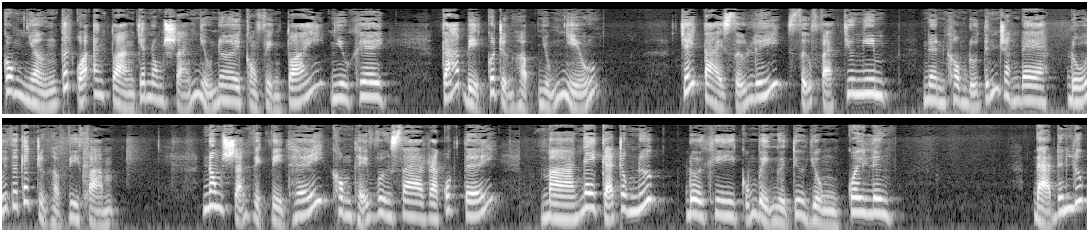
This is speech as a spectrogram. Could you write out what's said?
công nhận kết quả an toàn cho nông sản nhiều nơi còn phiền toái, nhiều khê, cá biệt có trường hợp nhũng nhiễu. Chế tài xử lý, xử phạt chưa nghiêm nên không đủ tính răng đe đối với các trường hợp vi phạm. Nông sản Việt vì thế không thể vươn xa ra quốc tế, mà ngay cả trong nước đôi khi cũng bị người tiêu dùng quay lưng. Đã đến lúc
